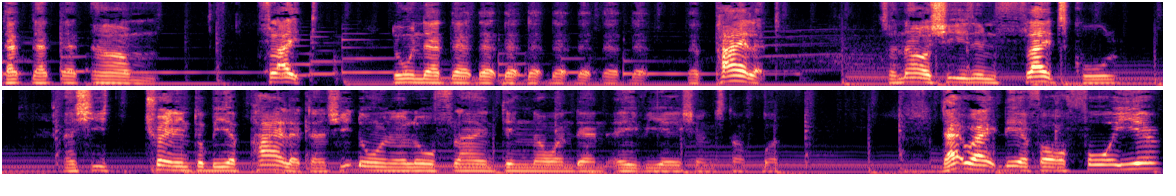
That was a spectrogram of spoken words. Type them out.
that that that um flight, doing that that that that that that that that, that, that pilot. So now she's in flight school, and she's training to be a pilot, and she doing a little flying thing now and then, aviation stuff. But that right there for a four year,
